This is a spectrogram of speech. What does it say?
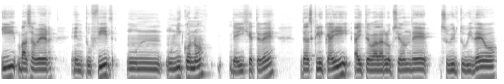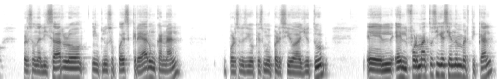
y vas a ver en tu feed un, un icono de IGTV. Das clic ahí, ahí te va a dar la opción de subir tu video, personalizarlo, incluso puedes crear un canal. Por eso les digo que es muy parecido a YouTube. El, formato sigue siendo en vertical,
